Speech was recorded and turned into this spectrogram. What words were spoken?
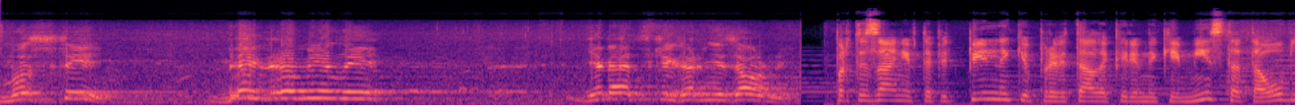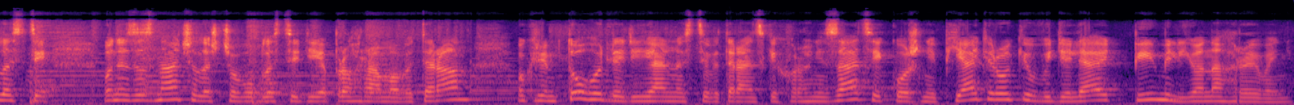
мости, ми громили німецькі гарнізони. Партизанів та підпільників привітали керівники міста та області. Вони зазначили, що в області діє програма ветеран. Окрім того, для діяльності ветеранських організацій кожні 5 років виділяють півмільйона гривень.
